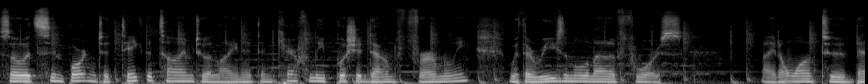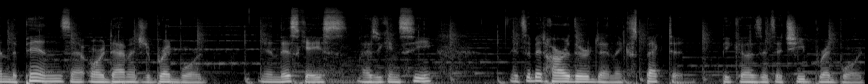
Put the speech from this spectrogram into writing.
so it's important to take the time to align it and carefully push it down firmly with a reasonable amount of force. I don't want to bend the pins or damage the breadboard. In this case, as you can see, it's a bit harder than expected because it's a cheap breadboard.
